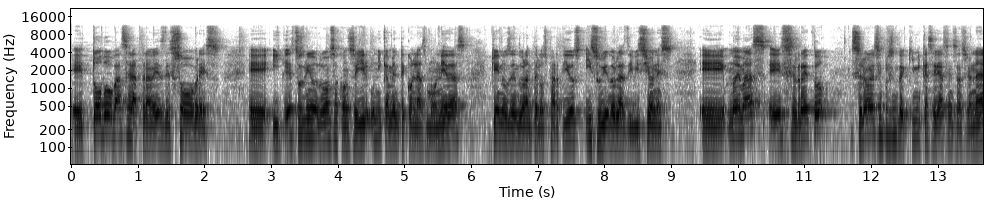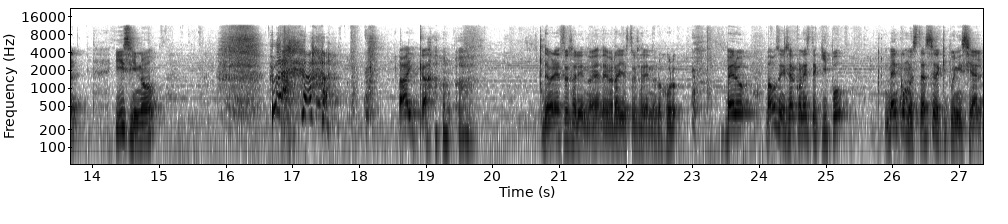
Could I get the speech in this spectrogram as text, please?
Eh, todo va a ser a través de sobres. Eh, y estos mismos los vamos a conseguir únicamente con las monedas que nos den durante los partidos y subiendo las divisiones. Eh, no hay más, es el reto. Si logra el 100% de química sería sensacional. Y si no... Ay, cabrón. De verdad estoy saliendo, ¿eh? De verdad ya estoy saliendo, lo juro. Pero vamos a iniciar con este equipo. Ven cómo está, este es el equipo inicial.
